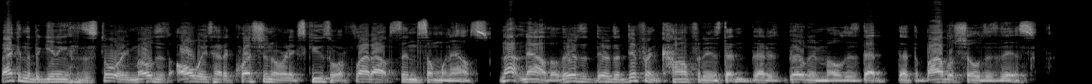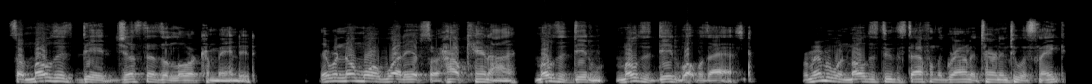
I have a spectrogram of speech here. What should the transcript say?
Back in the beginning of the story, Moses always had a question or an excuse or flat out send someone else. Not now though. There's a there's a different confidence that that is built in Moses that that the Bible shows us this. So Moses did just as the Lord commanded. There were no more what ifs or how can I. Moses did Moses did what was asked. Remember when Moses threw the staff on the ground, it turned into a snake?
